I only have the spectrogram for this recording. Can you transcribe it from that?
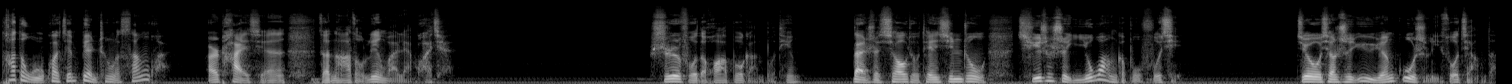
他的五块钱变成了三块，而太前则拿走另外两块钱。师傅的话不敢不听。但是萧九天心中其实是一万个不服气，就像是寓言故事里所讲的，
